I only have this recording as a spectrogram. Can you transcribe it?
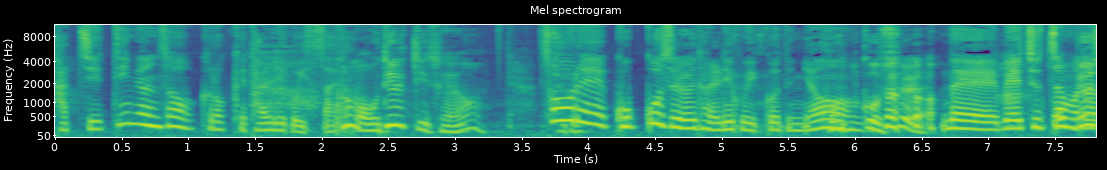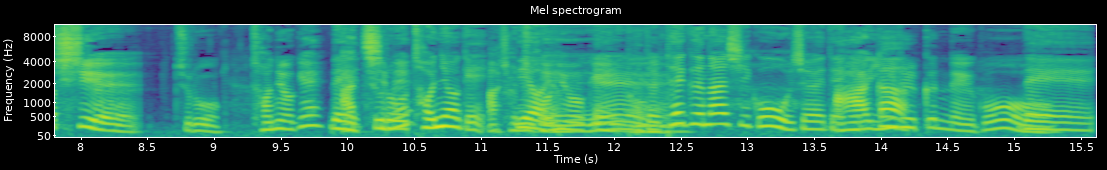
같이 뛰면서 그렇게 달리고 있어요. 그럼 어딜 뛰세요? 서울의 곳곳을 달리고 있거든요. 곳곳을? 네, 매 주차마다. 어, 몇 시에 주로? 저녁에? 네, 아침에? 주로 저녁에. 아, 저녁, 저녁에. 네, 다들 퇴근하시고 오셔야 되니까. 아, 일을 끝내고? 네.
